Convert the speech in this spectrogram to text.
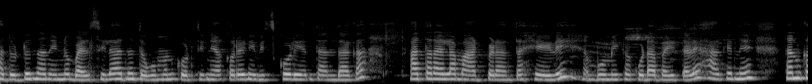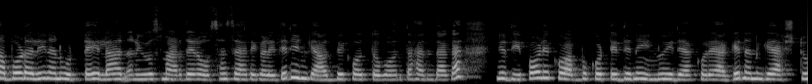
ಆ ದುಡ್ಡು ನಾನು ಇನ್ನೂ ಬಳಸಿಲ್ಲ, ಅದನ್ನ ತೊಗೊಂಬಂದು ಕೊಡ್ತೀನಿ ಅಕ್ಕರೆ, ನೀವು ಇಸ್ಕೊಳ್ಳಿ ಅಂತ ಅಂದಾಗ ಆ ಥರ ಎಲ್ಲ ಮಾಡಬೇಡ ಅಂತ ಹೇಳಿ ಭೂಮಿಕಾ ಕೂಡ ಬೈತಾಳೆ. ಹಾಗೆಯೇ ನನ್ನ ಕಬೋರ್ಡಲ್ಲಿ ನಾನು ಹುಟ್ಟೇ ಇಲ್ಲ, ನಾನು ಯೂಸ್ ಮಾಡದೇ ಇರೋ ಹೊಸ ಸ್ಯಾರಿಗಳಿದೆ, ನಿನ್ಗೆ ಯಾವ್ದು ಬೇಕೋ ಅದು ತಗೋ ಅಂತ ಅಂದಾಗ, ನೀವು ದೀಪಾವಳಿ ಹಬ್ಬ ಕೊಟ್ಟಿದ್ದೇನೆ ಇನ್ನೂ ಇದೆ ಹಾಕೋರೆ ಹಾಗೆ ನನಗೆ ಅಷ್ಟು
